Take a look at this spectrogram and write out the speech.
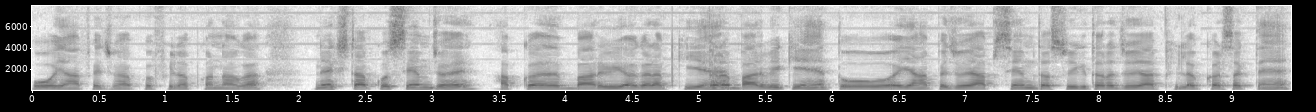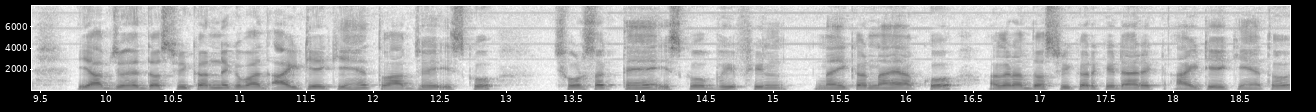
वो यहाँ पे जो है आपको फिलअप करना होगा। नेक्स्ट आपको सेम जो है आपका बारहवीं अगर आप किए हैं बारहवीं किए हैं तो यहाँ पे जो है आप सेम दसवीं की तरह जो है आप फिलअप कर सकते हैं। या आप जो है दसवीं करने के बाद आई किए हैं तो आप जो है इसको छोड़ सकते हैं। इसको भी फिल नहीं करना है आपको। अगर आप दसवीं करके डायरेक्ट आई किए हैं तो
